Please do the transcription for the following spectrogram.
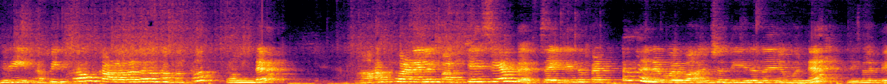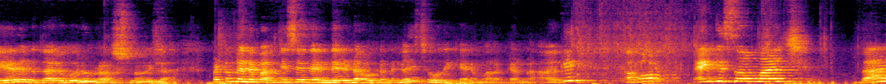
ഗ്രീൻ അപ്പൊ ഇത്രയും കളറുകൾ നമുക്ക് ഉണ്ട്. ആർക്ക് വേണേലും പർച്ചേസ് ചെയ്യാം വെബ്സൈറ്റിൽ നിന്ന് പെട്ടെന്ന് തന്നെ പോയി വാങ്ങിച്ചു തീരുന്നതിന് മുന്നേ നിങ്ങൾ പേരെടുത്താലും ഒരു പ്രശ്നവുമില്ല. പെട്ടെന്ന് തന്നെ പർച്ചേസ് ചെയ്ത് എന്തെങ്കിലും ഡൗട്ട് ഉണ്ടെങ്കിൽ ചോദിക്കാനും മറക്കണ്ട. ഓക്കെ അപ്പോൾ thank you so much bye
